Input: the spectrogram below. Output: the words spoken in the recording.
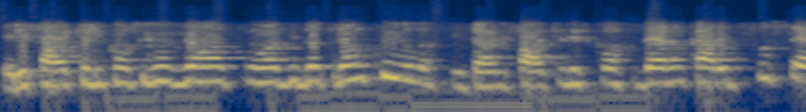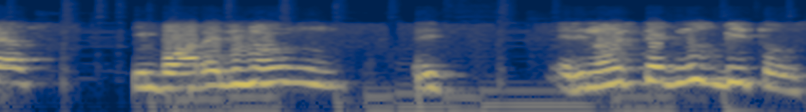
ele fala que ele conseguiu viver uma, uma vida tranquila. Então ele fala que eles consideram um cara de sucesso, embora ele não, ele, ele não esteve nos Beatles.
